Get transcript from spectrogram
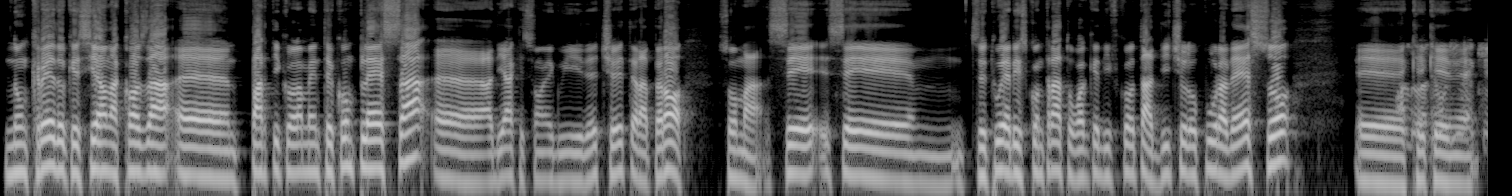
Non credo che sia una cosa eh, particolarmente complessa, eh, a di là che sono le guide, eccetera, però insomma, se, se, mm, se tu hai riscontrato qualche difficoltà, dicelo pure adesso Eh, allora, che, che... Che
